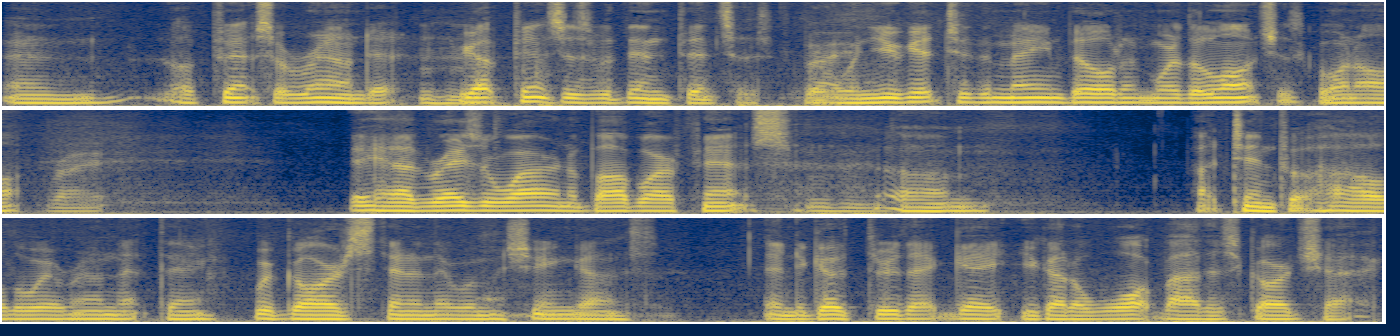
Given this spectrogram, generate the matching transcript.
and a fence around it. Mhm. You got fences within fences. But Right. when you get to the main building where the launch is going off, Right. they had razor wire and a barbed wire fence, Mm-hmm. um, about 10 foot high all the way around that thing, with guards standing there with machine guns. And to go through that gate, you got to walk by this guard shack.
